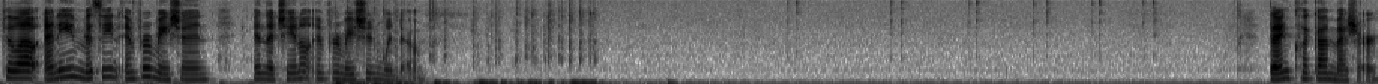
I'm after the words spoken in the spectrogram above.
Fill out any missing information in the Channel Information window. Then click on Measure.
